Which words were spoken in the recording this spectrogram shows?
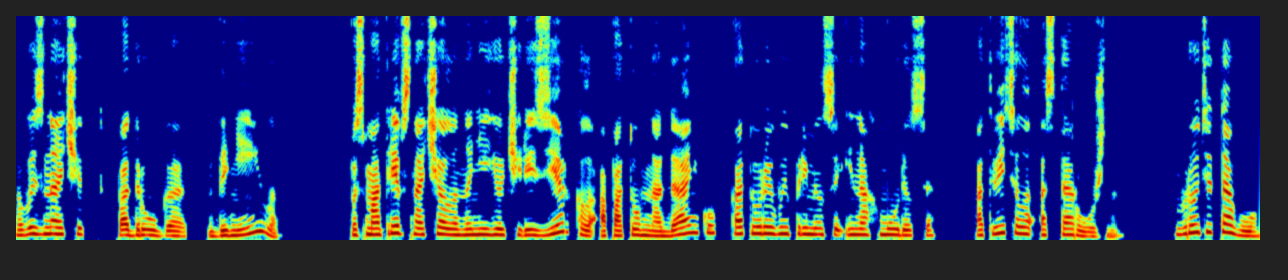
«Вы, значит, подруга Даниила?» Посмотрев сначала на нее через зеркало, а потом на Даньку, который выпрямился и нахмурился, ответила осторожно. «Вроде того».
